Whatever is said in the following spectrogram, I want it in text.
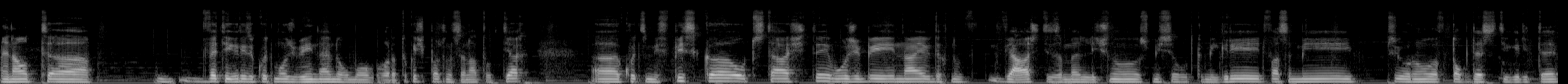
една от а, двете игри, за които може би най-много мога говоря. Тук ще почна с едната от тях, а, които са ми в списка от оставащите, може би най-вдъхновяващи за мен лично, смисъл от към игри. Това са ми сигурно в топ 10 игрите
